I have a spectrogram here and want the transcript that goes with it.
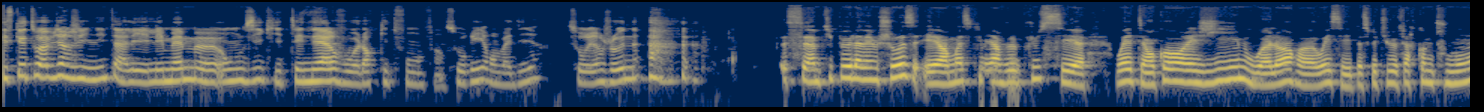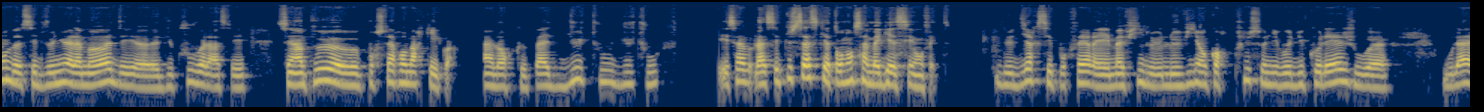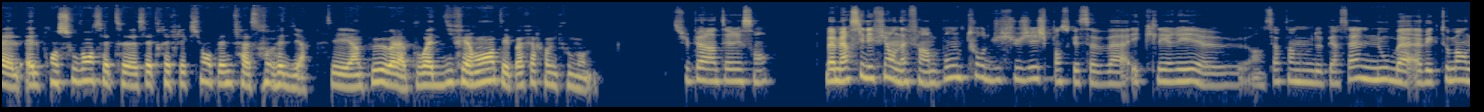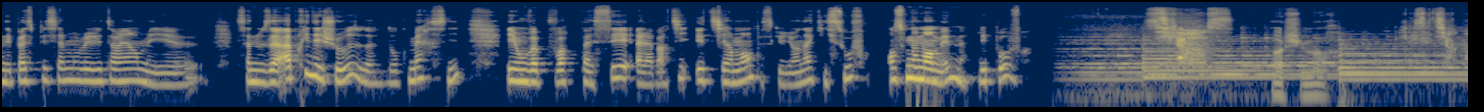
Est-ce que toi, Virginie, tu as les, les mêmes euh, on dit qui t'énervent ou alors qui te font enfin, sourire, on va dire Sourire jaune? C'est un petit peu la même chose. Et alors, moi, ce qui m'énerve le plus, c'est euh, ouais, tu es encore au régime ou alors, oui, c'est parce que tu veux faire comme tout le monde, c'est devenu à la mode et du coup, voilà, c'est un peu pour se faire remarquer, quoi. Alors que pas du tout, du tout. Et ça, là, c'est plus ça ce qui a tendance à m'agacer en fait, de dire que c'est pour faire. Et ma fille le, vit encore plus au niveau du collège où, euh, où là, elle, prend souvent cette, cette réflexion en pleine face, on va dire. C'est un peu voilà pour être différente et pas faire comme tout le monde. Super intéressant. Bah merci les filles, on a fait un bon tour du sujet. Je pense que ça va éclairer euh, un certain nombre de personnes. Nous, bah, avec Thomas, on n'est pas spécialement végétarien, mais euh, ça nous a appris des choses. Donc merci. Et on va pouvoir passer à la partie étirement parce qu'il y en a qui souffrent en ce moment même, les pauvres. Silence. Oh, je suis mort. Les étirements.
